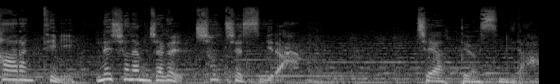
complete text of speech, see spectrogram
파랑 팀이 내셔남작을 처치했습니다. 제압되었습니다.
